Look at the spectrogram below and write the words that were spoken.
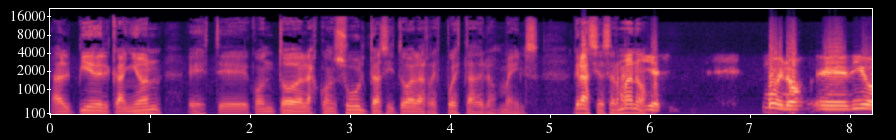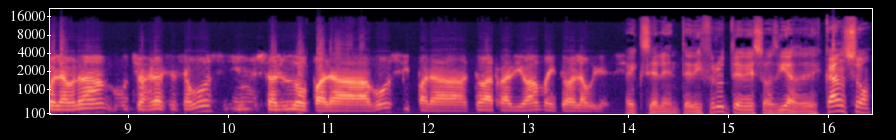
al pie del cañón este, con todas las consultas y todas las respuestas de los mails. Gracias, hermano. Bueno, eh, Diego, la verdad, muchas gracias a vos y un saludo para vos y para toda Radio Ama y toda la audiencia. Excelente, disfrute de esos días de descanso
